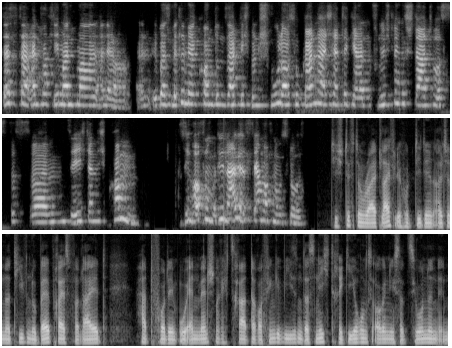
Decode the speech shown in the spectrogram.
dass da einfach jemand mal an der, an, übers Mittelmeer kommt und sagt, ich bin schwul aus Uganda, ich hätte gerne Flüchtlingsstatus, das ähm, sehe ich dann nicht kommen. Die Hoffnung, die Lage ist sehr hoffnungslos. Die Stiftung Right Livelihood, die den alternativen Nobelpreis verleiht, hat vor dem UN-Menschenrechtsrat darauf hingewiesen, dass nicht Regierungsorganisationen in,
